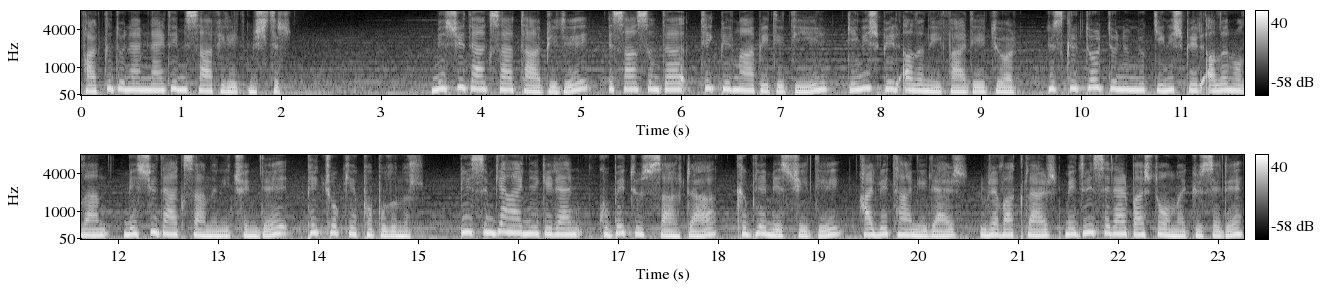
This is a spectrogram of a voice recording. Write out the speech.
farklı dönemlerde misafir etmiştir. Mescid-i Aksa tabiri esasında tek bir mabedi değil, geniş bir alanı ifade ediyor. 144 dönümlük geniş bir alan olan Mescid-i Aksa'nın içinde pek çok yapı bulunur. Bir simge haline gelen Kubbetüs Sahra, Kıble Mescidi, halvethaneler, revaklar, medreseler başta olmak üzere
